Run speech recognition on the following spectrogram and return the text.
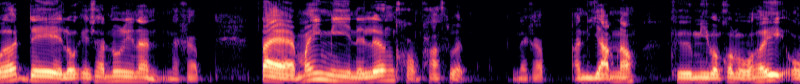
birthday location นู่นนี่นั่นนะครับ แต่ไม่มีในเรื่องของ password นะครับ อันนี้ย้ำเนาะ คือมีบางคนบอกว่า เฮ้ย โอ้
